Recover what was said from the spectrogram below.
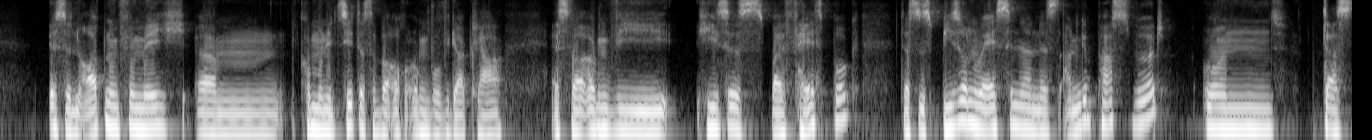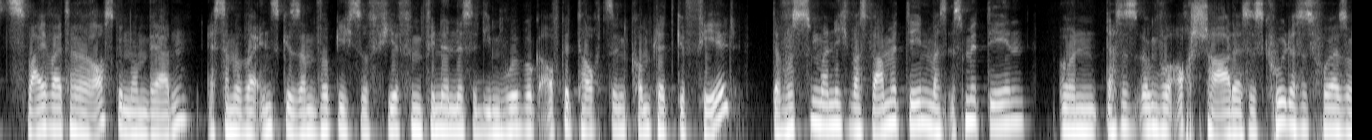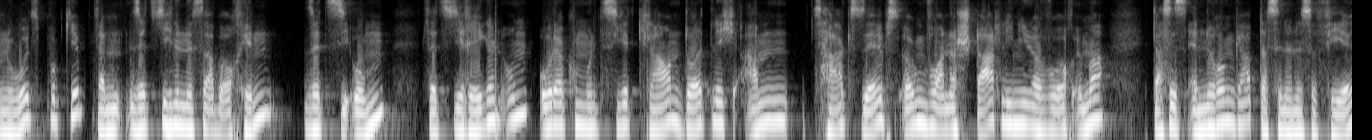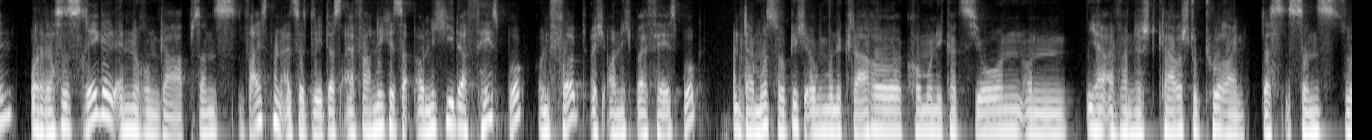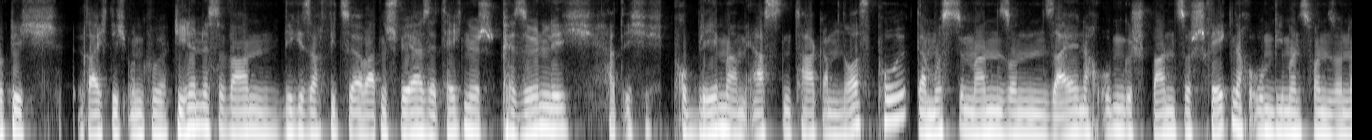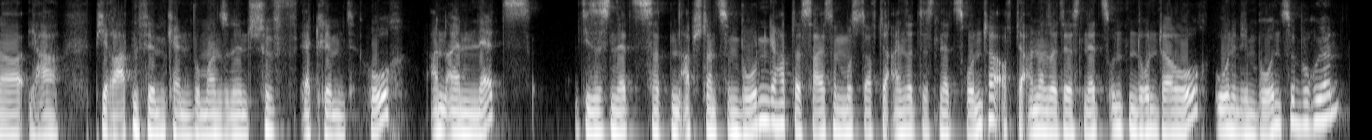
ist in Ordnung für mich, ähm, kommuniziert das aber auch irgendwo wieder klar. Es war irgendwie, hieß es bei Facebook, dass das Bison Race Hindernis angepasst wird und dass zwei weitere rausgenommen werden. Es haben aber insgesamt wirklich so vier, fünf Hindernisse, die im Rulebook aufgetaucht sind, komplett gefehlt. Da wusste man nicht, was war mit denen, was ist mit denen. Und das ist irgendwo auch schade. Es ist cool, dass es vorher so ein Rulesbook gibt. Dann setzt die Hindernisse aber auch hin, setzt sie um, setzt die Regeln um oder kommuniziert klar und deutlich am Tag selbst irgendwo an der Startlinie oder wo auch immer, dass es Änderungen gab, dass Hindernisse fehlen oder dass es Regeländerungen gab. Sonst weiß man als Athlet das einfach nicht. Es hat auch nicht jeder Facebook und folgt euch auch nicht bei Facebook. Und da muss wirklich irgendwo eine klare Kommunikation und ja, einfach eine klare Struktur rein. Das ist sonst wirklich reichlich uncool. Die Hindernisse waren, wie gesagt, wie zu erwarten, schwer, sehr technisch. Persönlich hatte ich Probleme am ersten Tag am North. Da musste man so ein Seil nach oben gespannt, so schräg nach oben, wie man es von so einer, ja, Piratenfilm kennt, wo man so ein Schiff erklimmt, hoch an ein Netz dieses Netz hat einen Abstand zum Boden gehabt. Das heißt, man musste auf der einen Seite des Netzes runter, auf der anderen Seite des Netzes unten drunter hoch, ohne den Boden zu berühren.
